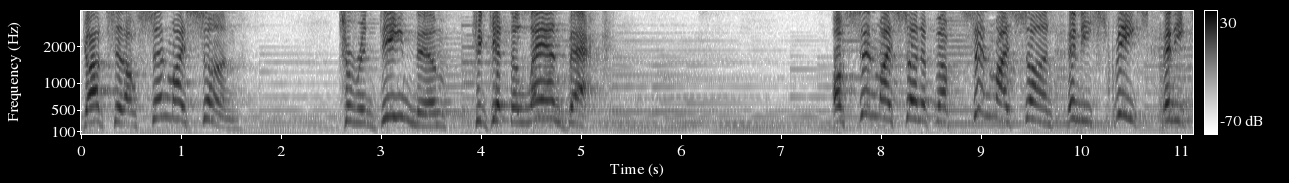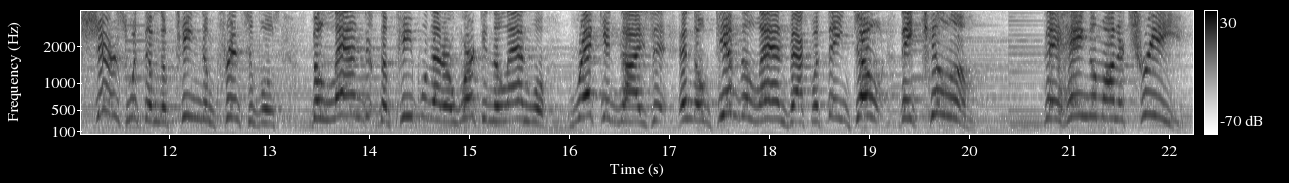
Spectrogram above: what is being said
God said, I'll send my son to redeem them to get the land back. I'll send my son. If I send my son and he speaks and he shares with them the kingdom principles, the land, the people that are working the land will recognize it and they'll give the land back, but they don't. They kill them, they hang them on a tree.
